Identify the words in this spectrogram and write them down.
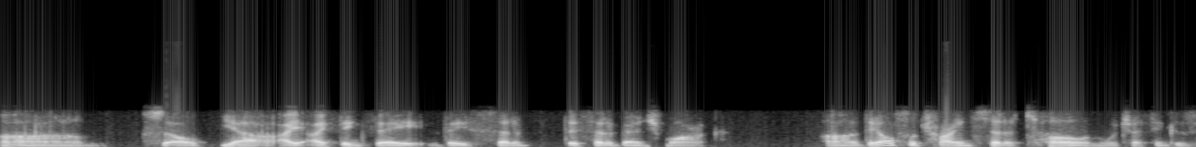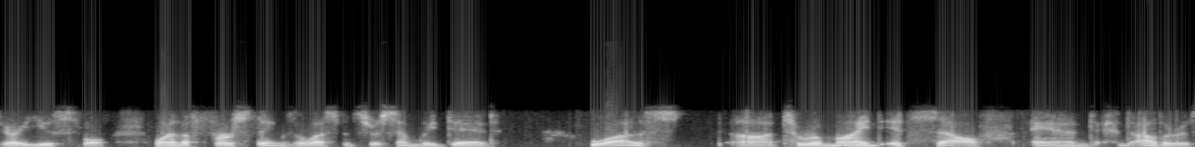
Um, so yeah, I, I think they they set a they set a benchmark. Uh, they also try and set a tone, which I think is very useful. One of the first things the Westminster Assembly did was uh, to remind itself and and others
